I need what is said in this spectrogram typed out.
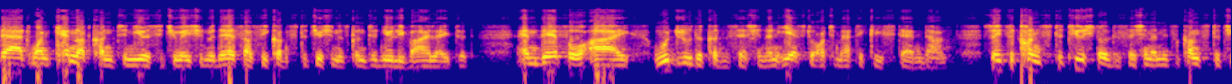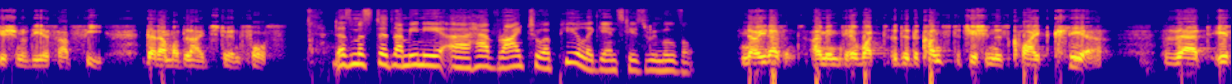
that one cannot continue a situation where the SRC constitution is continually violated. And therefore I withdrew the concession and he has to automatically stand down. So it's a constitutional decision and it's a constitution of the SRC that I'm obliged to enforce. Does Mr. Dlamini uh, have right to appeal against his removal? No, he doesn't. I mean, what the, the Constitution is quite clear that if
